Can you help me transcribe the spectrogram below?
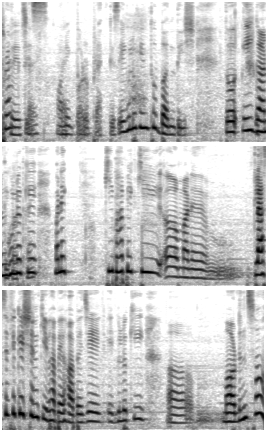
প্র্যাকটিস অনেক বড় প্র্যাকটিস এগুলো কিন্তু বন্দিশ। তো এই গানগুলোকে মানে কীভাবে কি মানে ক্লাসিফিকেশন কীভাবে হবে? যে এগুলো কি মডার্ন সং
